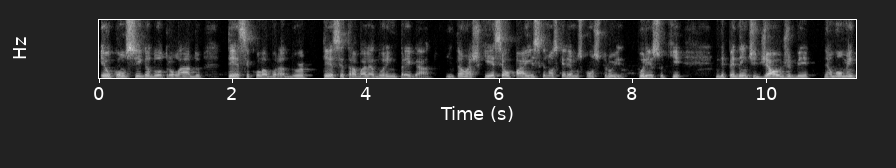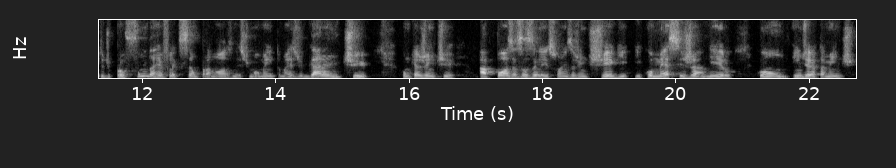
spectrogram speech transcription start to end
eu consiga, do outro lado, ter esse colaborador, ter esse trabalhador empregado. Então, acho que esse é o país que nós queremos construir. Por isso que, independente de A ou de B, é um momento de profunda reflexão para nós neste momento, mas de garantir com que a gente, após essas eleições, a gente chegue e comece janeiro com, indiretamente,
